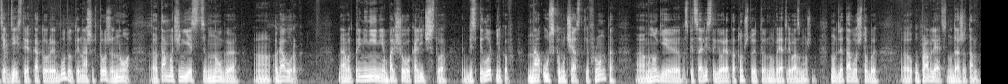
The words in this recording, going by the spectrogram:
тех действиях, которые будут, и наших тоже, но там очень есть много оговорок. Да, вот применение большого количества беспилотников на узком участке фронта – многие специалисты говорят о том, что это ну, вряд ли возможно. Ну, для того, чтобы э, управлять, ну, даже там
